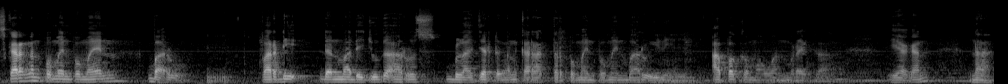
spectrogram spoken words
sekarang kan pemain-pemain baru. Pardi dan Made juga harus belajar dengan karakter pemain-pemain baru ini. Apa kemauan mereka, ya kan? Nah,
